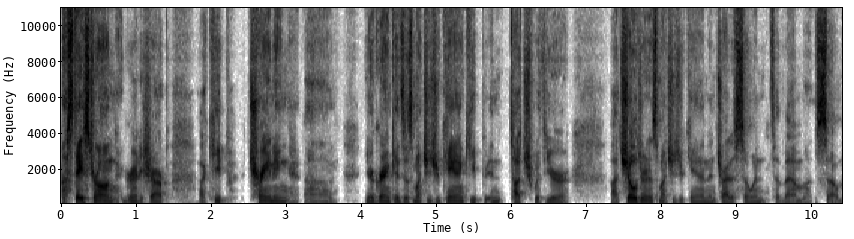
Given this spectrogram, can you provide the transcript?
uh, stay strong, Granny Sharp. Uh, keep training uh, your grandkids as much as you can. Keep in touch with your children as much as you can, and try to sow into them. So.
